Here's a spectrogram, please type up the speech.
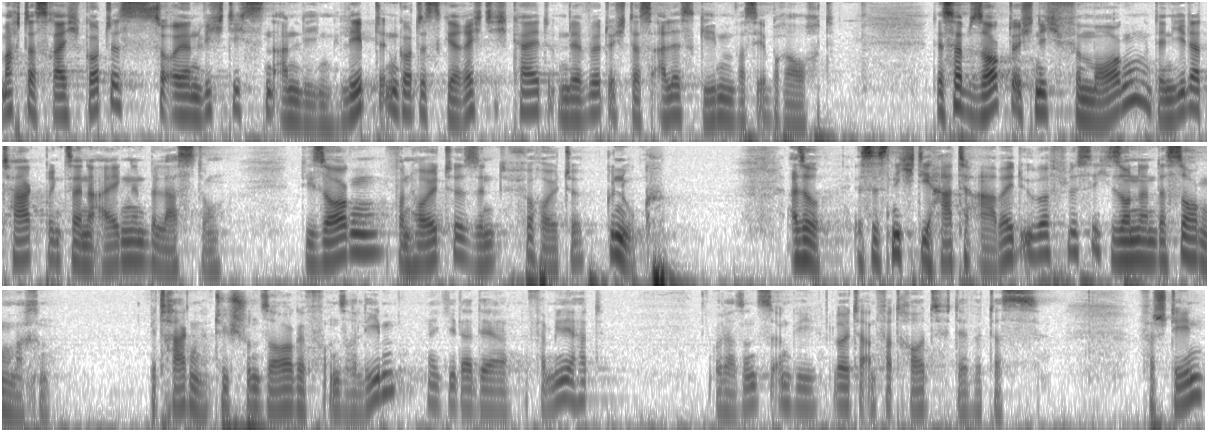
Macht das Reich Gottes zu euren wichtigsten Anliegen. Lebt in Gottes Gerechtigkeit und er wird euch das alles geben, was ihr braucht. Deshalb sorgt euch nicht für morgen, denn jeder Tag bringt seine eigenen Belastungen. Die Sorgen von heute sind für heute genug. Also es ist nicht die harte Arbeit überflüssig, sondern das Sorgen machen. Wir tragen natürlich schon Sorge für unsere Lieben. Jeder, der eine Familie hat oder sonst irgendwie Leute anvertraut, der wird das verstehen.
